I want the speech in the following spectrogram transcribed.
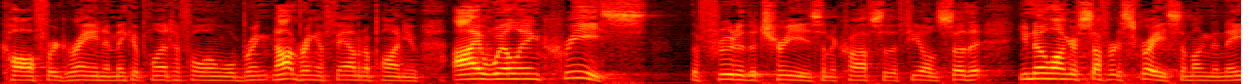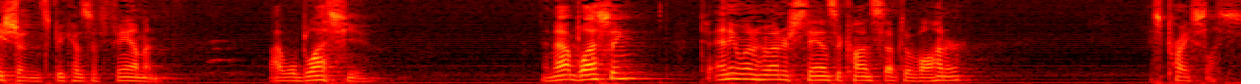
call for grain and make it plentiful and will bring, not bring a famine upon you. I will increase the fruit of the trees and the crops of the fields so that you no longer suffer disgrace among the nations because of famine. I will bless you. And that blessing, to anyone who understands the concept of honor, is priceless.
